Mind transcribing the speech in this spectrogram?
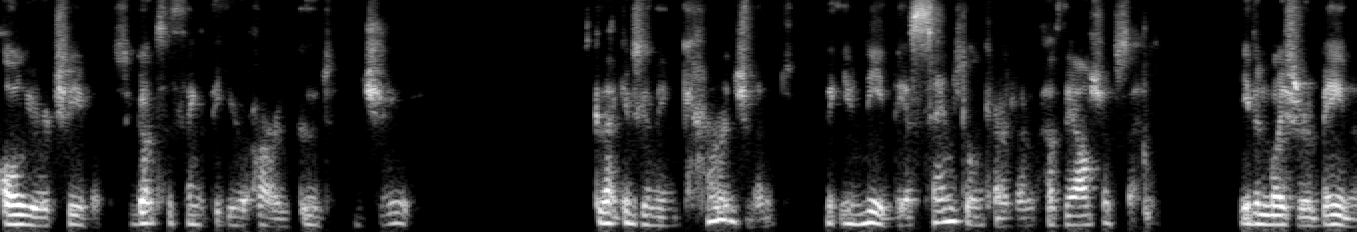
all your achievements. You've got to think that you are a good Jew. That gives you the encouragement that you need, the essential encouragement, as the Alshich said. Even Moshe Rabbeinu,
